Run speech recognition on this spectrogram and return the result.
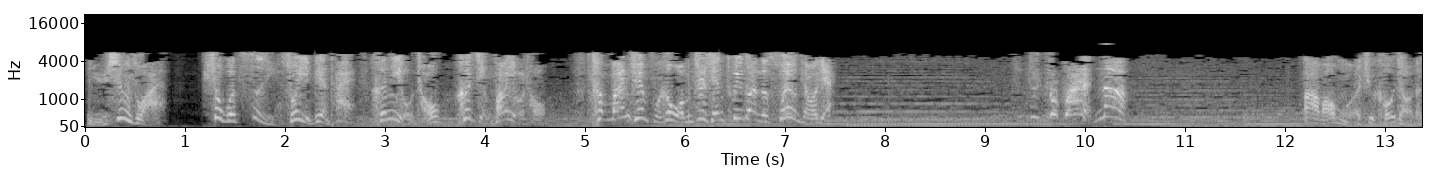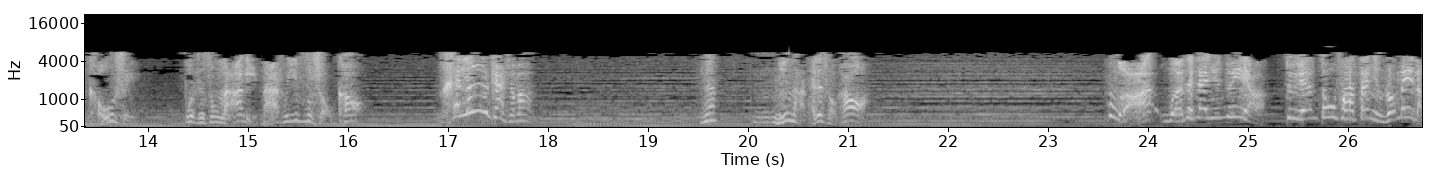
女性作案受过刺激，所以变态，和你有仇，和警方有仇，他完全符合我们之前推断的所有条件。这这抓人呢！大宝抹去口角的口水，不知从哪里拿出一副手铐，还愣着干什么？你看，你哪来的手铐啊？我我在干军队呀，队员都发单警装备的。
